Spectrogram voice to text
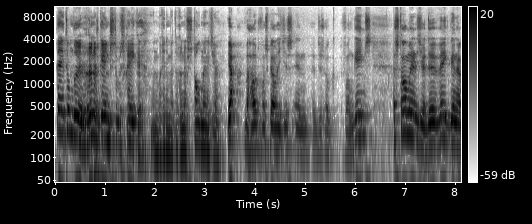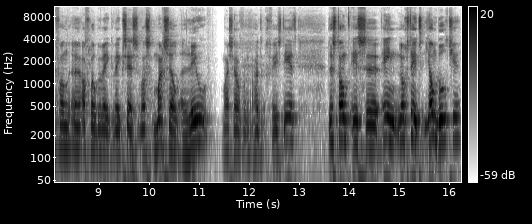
Tijd om de Runners Games te bespreken. En we beginnen met de Runners Stalmanager. Ja, we houden van spelletjes en dus ook van games. Stalmanager, de weekwinnaar van uh, afgelopen week, week 6, was Marcel Leeuw. Marcel, van harte gefeliciteerd. De stand is 1 uh, nog steeds Jan Boeltje.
